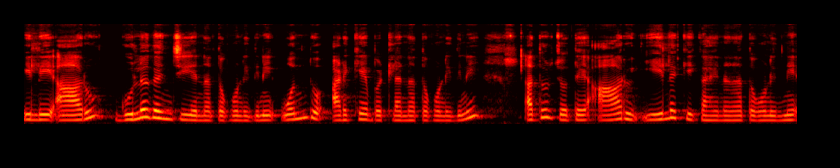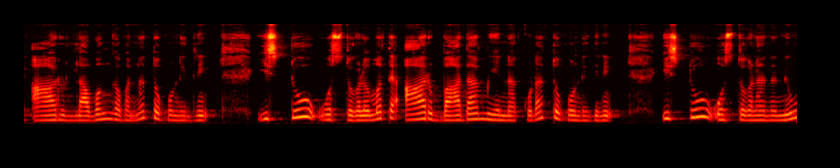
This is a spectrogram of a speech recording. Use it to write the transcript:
ಇಲ್ಲಿ ಆರು ಗುಲಗಂಜಿಯನ್ನು ತೊಗೊಂಡಿದ್ದೀನಿ. ಒಂದು ಅಡಿಕೆ ಬಟ್ಲನ್ನು ತೊಗೊಂಡಿದ್ದೀನಿ. ಅದ್ರ ಜೊತೆ ಆರು ಏಲಕ್ಕಿ ಕಾಯಿನ ತೊಗೊಂಡಿದ್ದೀನಿ. ಆರು ಲವಂಗವನ್ನು ತೊಗೊಂಡಿದ್ದೀನಿ. ಇಷ್ಟು ವಸ್ತುಗಳು ಮತ್ತು ಆರು ಬಾದಾಮಿಯನ್ನು ಕೂಡ ತೊಗೊಂಡಿದ್ದೀನಿ. ಇಷ್ಟು ವಸ್ತುಗಳನ್ನು ನೀವು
